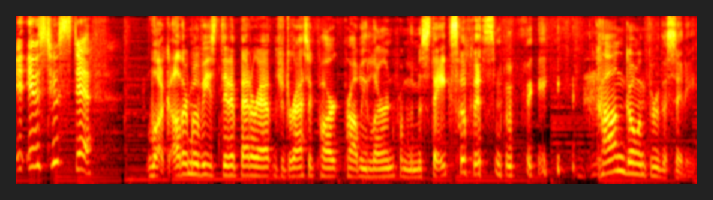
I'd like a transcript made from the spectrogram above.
it, it was too stiff. Look, other movies did it better at Jurassic Park, probably learned from the mistakes of this movie. Kong going through the city.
